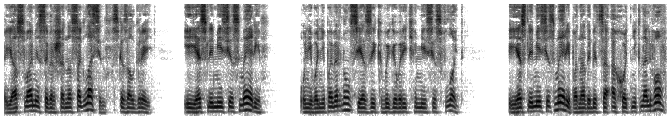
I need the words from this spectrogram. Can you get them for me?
«Я с вами совершенно согласен», — сказал Грей. «И если миссис Мэри...» У него не повернулся язык выговорить миссис Флойд. Если миссис Мэри понадобится охотник на львов,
